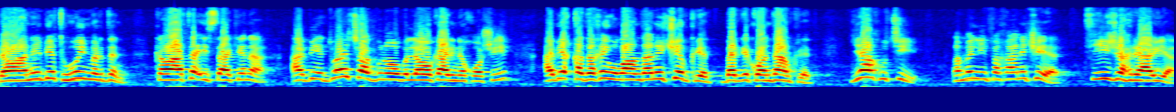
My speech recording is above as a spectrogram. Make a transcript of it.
لەوانەیە بێت هۆی مردن کەواتە ئیساکێنە ئەبێ دوای چاک بنەوە لەوەکاری نەخۆشی ئەبێ قەدەغی وڵامدانی چێ بکرێت بەرگە کۆندام کرێت یاخو چی ئەمە لینفەخانە چێە تیژە هراویە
